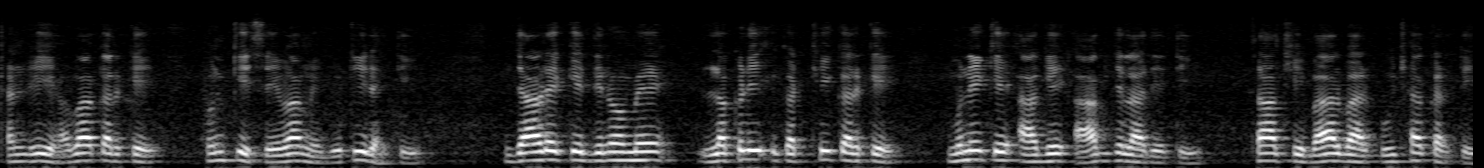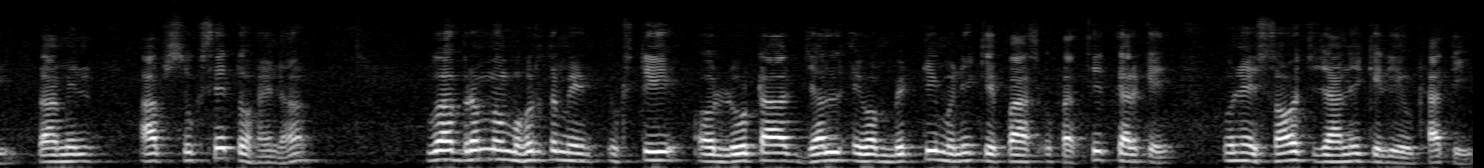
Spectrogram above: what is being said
ठंडी हवा करके उनकी सेवा में जुटी रहती। जाड़े के दिनों में लकड़ी इकट्ठी करके मुनि के आगे आग जला देती, साथ ही बार बार पूछा करती स्वामिन आप सुख से तो है ना? वह ब्रह्म मुहूर्त में उठती और लोटा, जल एवं मिट्टी मुनि के पास उपस्थित करके उन्हें शौच जाने के लिए उठाती।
